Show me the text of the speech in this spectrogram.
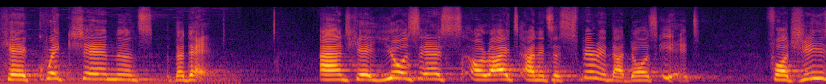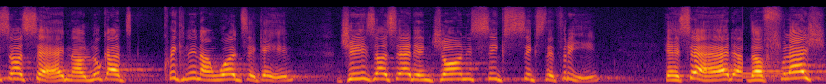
He quickens the dead. And he uses, all right, and it's a spirit that does it. For Jesus said, now look at quickening and words again. Jesus said in John 6 63, he said, The flesh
